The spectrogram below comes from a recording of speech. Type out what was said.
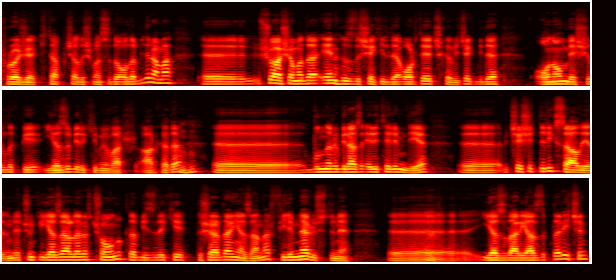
proje, kitap çalışması da olabilir ama e, şu aşamada en hızlı şekilde ortaya çıkabilecek bir de 10-15 yıllık bir yazı birikimi var arkada. Hı hı. E, bunları biraz eritelim diye e, çeşitlilik sağlayalım diye. Çünkü yazarlara çoğunlukla bizdeki dışarıdan yazanlar filmler üstüne e, evet. yazılar yazdıkları için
